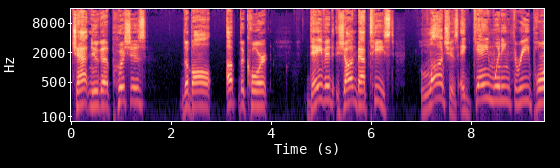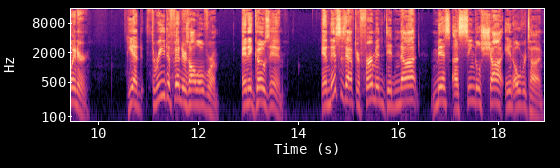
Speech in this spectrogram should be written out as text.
Chattanooga pushes the ball up the court. David Jean Baptiste launches a game winning three pointer. He had three defenders all over him, and it goes in. And this is after Furman did not miss a single shot in overtime.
